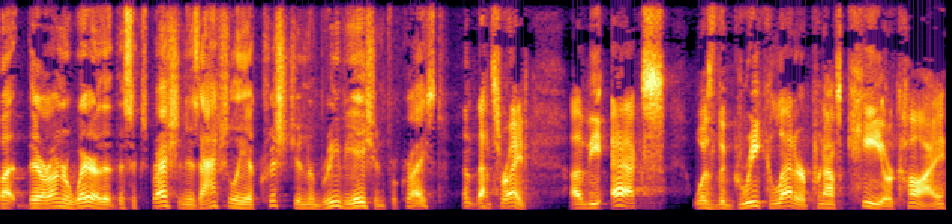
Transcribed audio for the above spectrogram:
but they're unaware that this expression is actually a Christian abbreviation for Christ. That's right. Uh, the X was the Greek letter pronounced chi or chi.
